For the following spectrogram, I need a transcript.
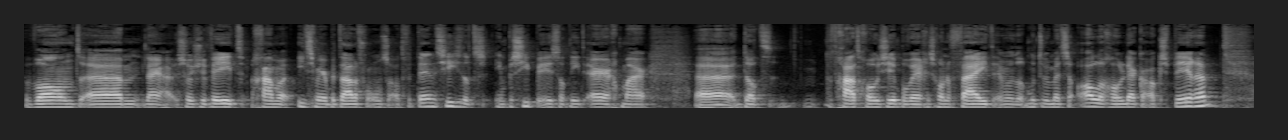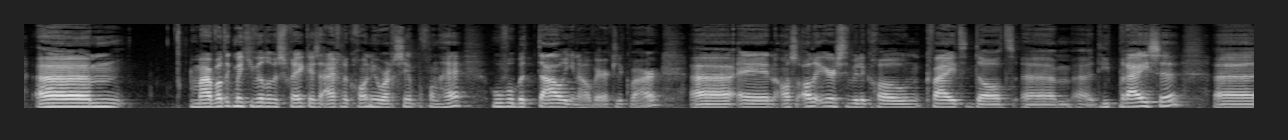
Want um, nou ja, zoals je weet gaan we iets meer betalen voor onze advertenties. Dat is, in principe is dat niet erg, maar uh, dat, dat gaat gewoon simpelweg, is gewoon een feit. En dat moeten we met z'n allen gewoon lekker accepteren. Maar wat ik met je wilde bespreken is eigenlijk gewoon heel erg simpel van hè, hoeveel betaal je nou werkelijk waar? Uh, en als allereerste wil ik gewoon kwijt dat um, uh, die prijzen, uh,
